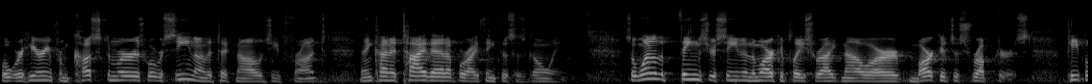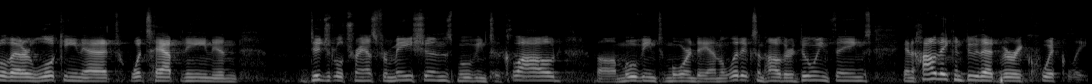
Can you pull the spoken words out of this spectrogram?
what we're hearing from customers, what we're seeing on the technology front, and then kind of tie that up where I think this is going. So one of the things you're seeing in the marketplace right now are market disruptors, people that are looking at what's happening in digital transformations, moving to cloud, uh, moving to more into analytics and how they're doing things, and how they can do that very quickly.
